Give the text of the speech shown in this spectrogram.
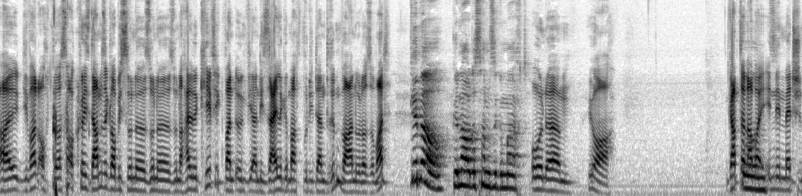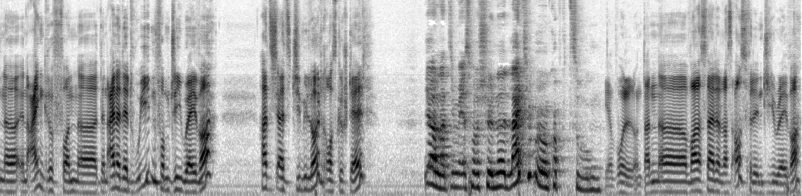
aber die waren auch, das war auch crazy. Da haben sie, glaube ich, so eine, so, eine, so eine halbe Käfigwand irgendwie an die Seile gemacht, wo die dann drin waren oder sowas. Genau, genau, das haben sie gemacht. Und ähm, ja. Gab dann aber Und- in dem Match einen, äh, einen Eingriff von, äh, denn einer der Druiden vom G-Waver hat sich als Jimmy Lloyd rausgestellt. Ja, und hat ihm erstmal schöne Lighttube über den Kopf gezogen. Jawohl, und dann äh, war das leider das Aus für den G-Raver.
